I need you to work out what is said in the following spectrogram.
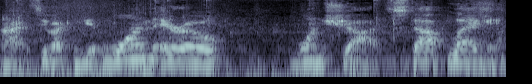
Alright, see if I can get one arrow, one shot. Stop lagging.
